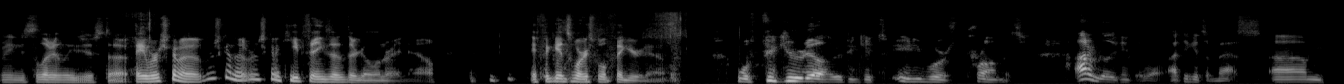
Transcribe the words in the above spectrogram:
I mean, it's literally just, uh, hey, we're just gonna, we're just gonna, we're just gonna keep things as they're going right now. If it gets worse, we'll figure it out. We'll figure it out if it gets any worse. Promise. I don't really think they will. I think it's a mess. Um,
